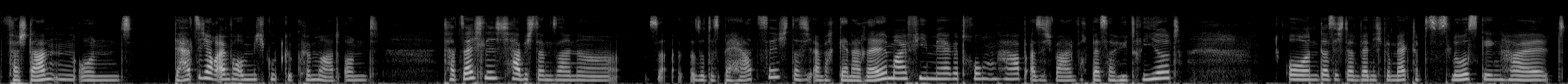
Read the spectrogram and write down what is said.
verstanden und der hat sich auch einfach um mich gut gekümmert. Und tatsächlich habe ich dann seine, also das beherzigt, dass ich einfach generell mal viel mehr getrunken habe. Also ich war einfach besser hydriert. Und dass ich dann, wenn ich gemerkt habe, dass es losging, halt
